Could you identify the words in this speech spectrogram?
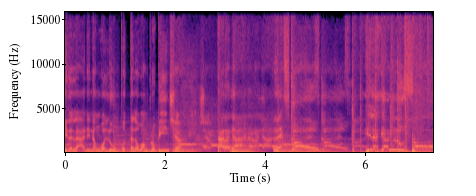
Kilalanin ng 82 probinsya. Tara na, let's go! Hilagang Luzon!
